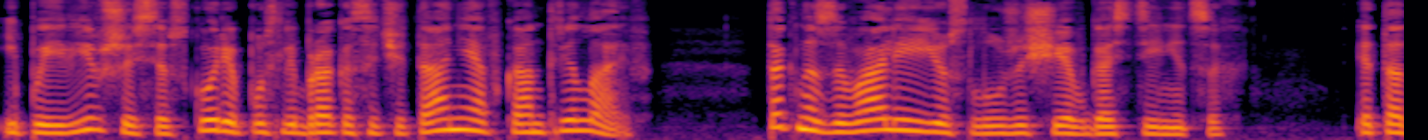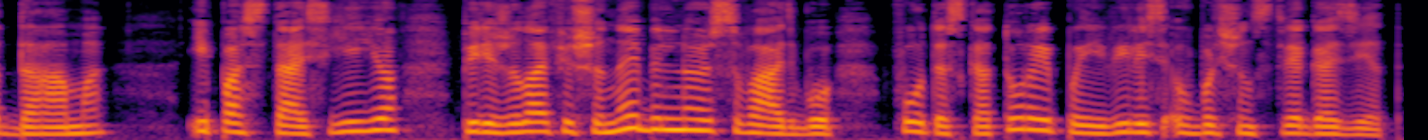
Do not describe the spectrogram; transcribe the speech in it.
и появившейся вскоре после бракосочетания в «Country Life». Так называли ее служащие в гостиницах. Эта дама, ипостась ее, пережила фешенебельную свадьбу, фото с которой появились в большинстве газет.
